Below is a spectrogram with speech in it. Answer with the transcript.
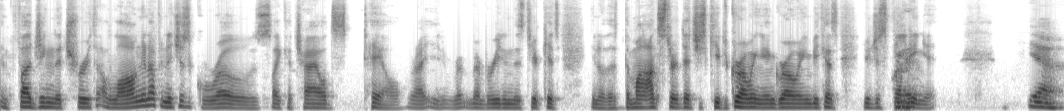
and fudging the truth long enough and it just grows like a child's tail right? You remember reading this to your kids you know the, the monster that just keeps growing and growing because you're just feeding right. it. Yeah.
